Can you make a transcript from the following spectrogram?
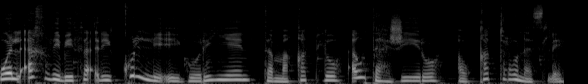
والأخذ بثأر كل إيغوري تم قتله أو تهجيره أو قطع نسله.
